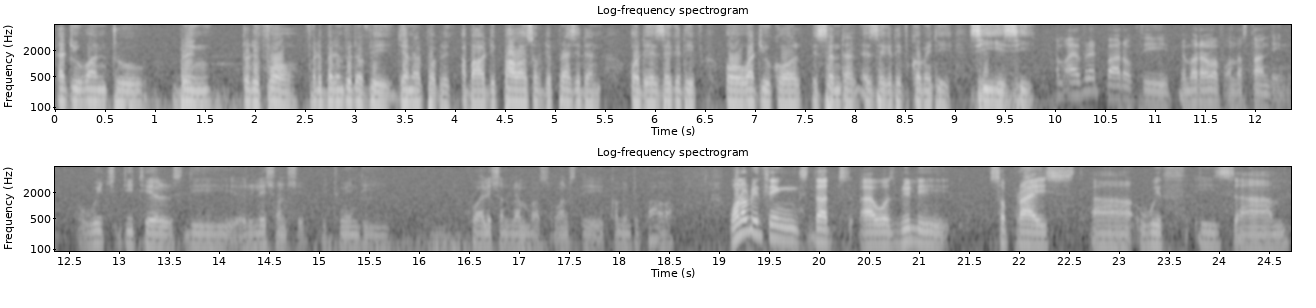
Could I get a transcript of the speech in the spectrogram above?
that you want to bring to the fore for the benefit of the general public about the powers of the president or the executive or what you call the Central Executive Committee, CEC? Um, I've read part of the memorandum of understanding which details the relationship between the coalition members once they come into power. One of the things that I was really surprised uh, with is um,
